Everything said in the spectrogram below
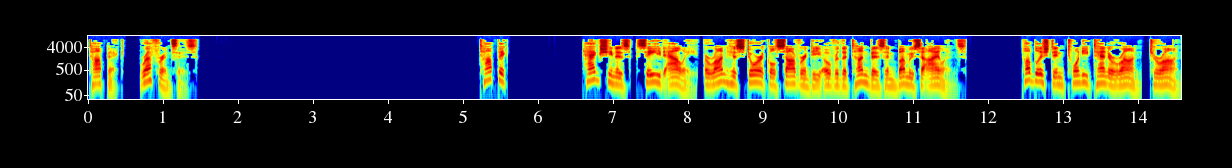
Topic. References. Topic. Haghshinas, Saeed Ali, Iran Historical Sovereignty over the Tunbas and Bumusa Islands. Published in 2010 Iran, Tehran,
